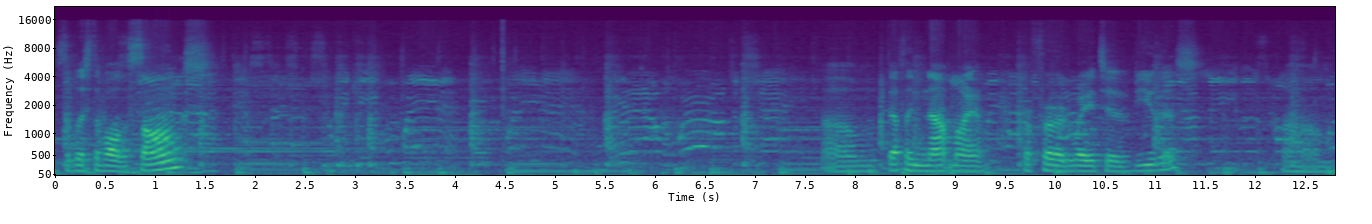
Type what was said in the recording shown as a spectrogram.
It's a list of all the songs. Um, definitely not my preferred way to view this. Um,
